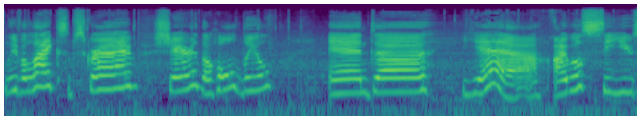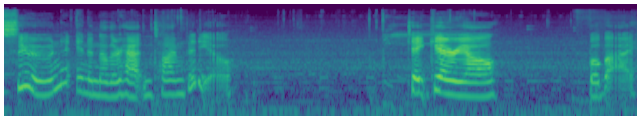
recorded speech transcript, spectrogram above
leave a like, subscribe, share, the whole deal. And, uh, yeah, I will see you soon in another Hat in Time video. Take care, y'all. Bye-bye.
